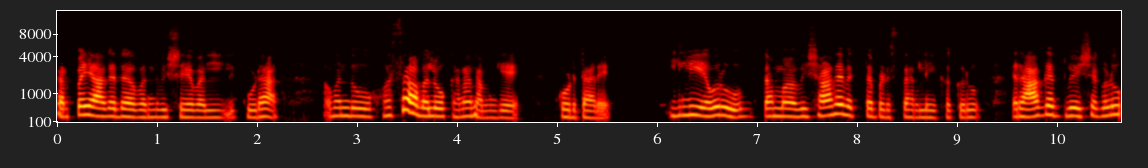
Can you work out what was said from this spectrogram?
ಸರ್ಪಯಾಗದ ಒಂದು ವಿಷಯವಲ್ಲಿ ಕೂಡ ಒಂದು ಹೊಸ ಅವಲೋಕನ ನಮಗೆ ಕೊಡ್ತಾರೆ. ಇಲ್ಲಿ ಅವರು ತಮ್ಮ ವಿಷಾದ ವ್ಯಕ್ತಪಡಿಸ್ತಾರೆ ಲೇಖಕರು. ರಾಗದ್ವೇಷಗಳು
